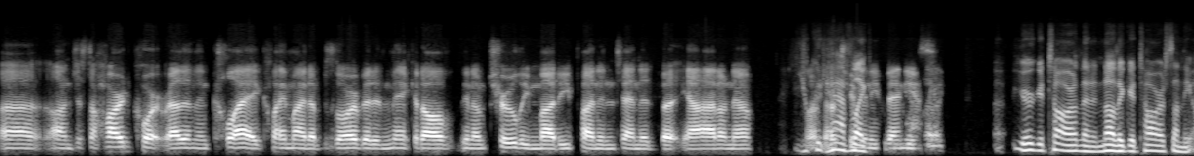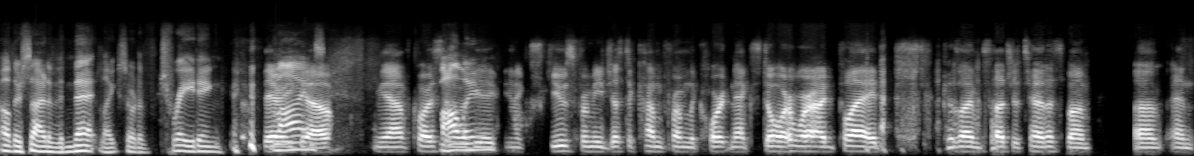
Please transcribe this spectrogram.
uh, on just a hard court rather than clay. Clay might absorb it and make it all you know truly muddy, pun intended. But yeah, I don't know. You could have like venues. Your guitar, then another guitarist on the other side of the net, like sort of trading. There lines, you go. Yeah, of course, it would be an excuse for me just to come from the court next door where I'd played, because I'm such a tennis bum, um, and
